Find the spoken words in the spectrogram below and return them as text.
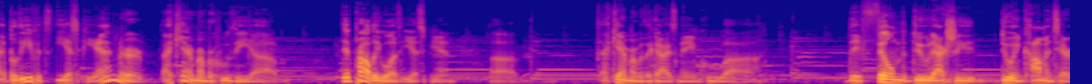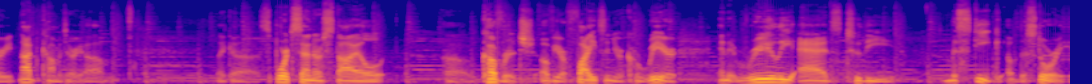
I believe it's ESPN or I can't remember who the, uh, it probably was ESPN. Uh, I can't remember the guy's name who uh, they filmed the dude actually doing commentary, not commentary, um, like a Sports Center style uh, coverage of your fights and your career, and it really adds to the mystique of the story.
